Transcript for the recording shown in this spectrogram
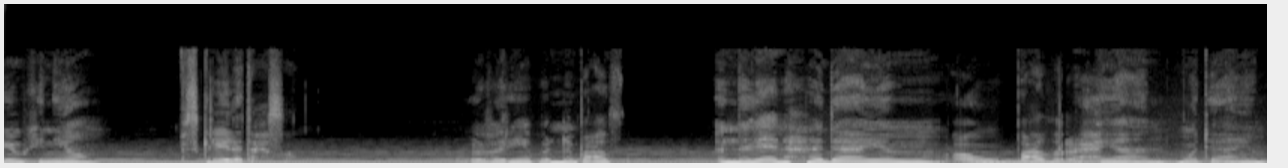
ويمكن يوم. بس قليلة تحصل. الغريب إن بعض إن لين إحنا دايم أو بعض الأحيان مو دايم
